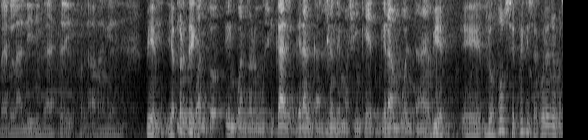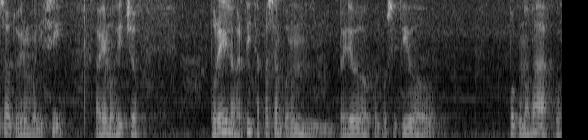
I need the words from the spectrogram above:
ver la lírica de este disco, la verdad que... Bien, y aparte... en, cuanto, en cuanto a lo musical, gran canción de Machine Head, gran vuelta, ¿eh? Bien, eh, los dos EP que sacó el año pasado tuvieron buenísimo. Habíamos dicho, por ahí los artistas pasan por un periodo compositivo poco más bajo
